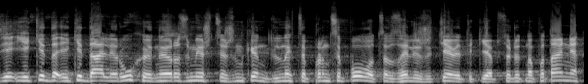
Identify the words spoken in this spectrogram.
я- які, да- які далі рухи? Ну я розумію, що це жінки, ну, для них це принципово, це взагалі життєві такі абсолютно питання.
